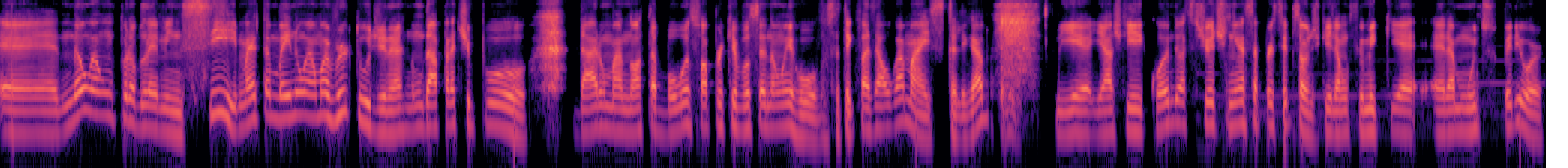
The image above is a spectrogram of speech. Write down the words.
é, não é um problema em si, mas também não é uma virtude, né? Não dá para tipo dar uma nota boa só porque você não errou. Você tem que fazer algo a mais, tá ligado? E, e, acho que quando eu assisti eu tinha essa percepção de que ele é um filme que é, era muito superior.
